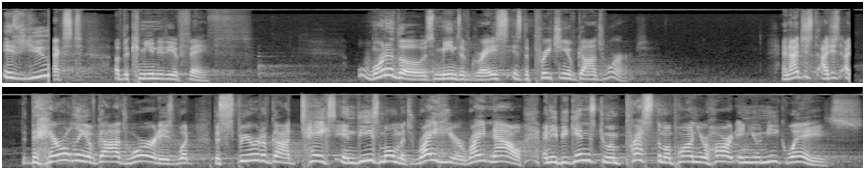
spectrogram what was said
is used of the community of faith. One of those means of grace is the preaching of God's word. And I just, I just, I, the heralding of God's word is what the Spirit of God takes in these moments, right here, right now, and He begins to impress them upon your heart in unique ways.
